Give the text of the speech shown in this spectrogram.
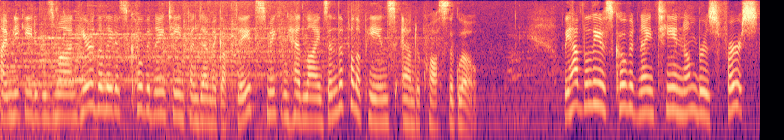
I'm Nikki de Guzman. Here are the latest COVID 19 pandemic updates making headlines in the Philippines and across the globe. We have the latest COVID 19 numbers first.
